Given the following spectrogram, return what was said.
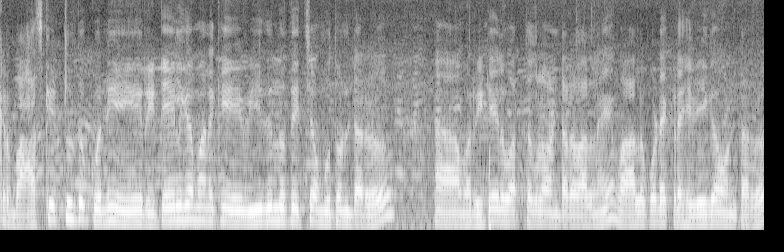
ఇక్కడ బాస్కెట్లతో కొని రిటైల్గా మనకి వీధుల్లో తెచ్చి అమ్ముతుంటారు. రిటైల్ వర్తకులు అంటారు వాళ్ళని. వాళ్ళు కూడా ఇక్కడ హెవీగా ఉంటారు.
